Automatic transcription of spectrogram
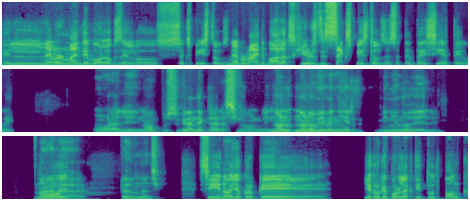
el Nevermind the Bollocks de los Sex Pistols. Nevermind the Bollocks, here's the Sex Pistols de 77, güey. Órale, no, pues gran declaración. güey. No, no lo vi venir viniendo de él. eh. No, la redundancia. sí, no, yo creo que yo creo que por la actitud punk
